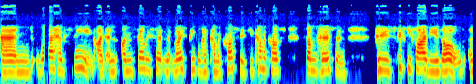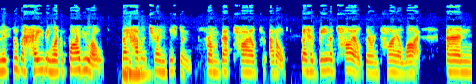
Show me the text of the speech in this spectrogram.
And what I have seen, I, and I'm fairly certain that most people have come across this, you come across some person who's 55 years old and they're still behaving like a five year old. They mm-hmm. haven't transitioned from that child to adult. They have been a child their entire life. And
